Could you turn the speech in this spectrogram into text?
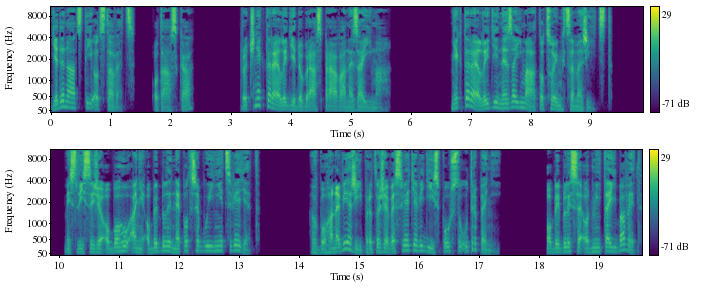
Jedenáctý odstavec. Otázka. Proč některé lidi dobrá zpráva nezajímá? Některé lidi nezajímá to, co jim chceme říct. Myslí si, že o Bohu ani o Bibli nepotřebují nic vědět. V Boha nevěří, protože ve světě vidí spoustu utrpení. O Bibli se odmítají bavit,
